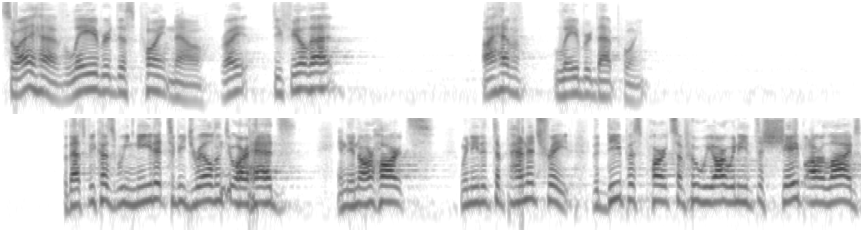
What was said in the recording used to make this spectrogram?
So I have labored this point now, right? Do you feel that? I have labored that point. But that's because we need it to be drilled into our heads and in our hearts. We need it to penetrate the deepest parts of who we are. We need it to shape our lives.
